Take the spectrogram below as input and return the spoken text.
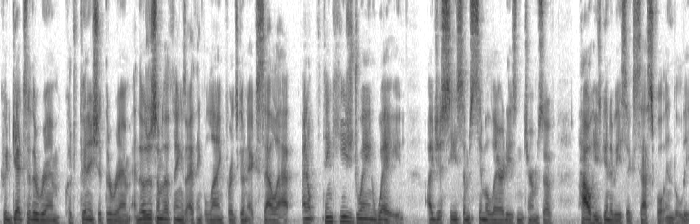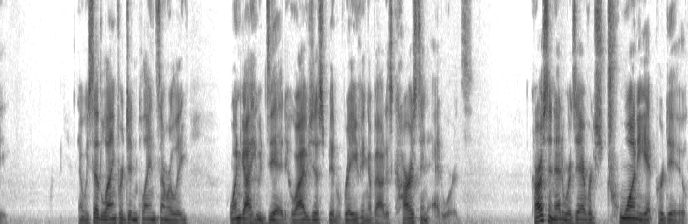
could get to the rim, could finish at the rim. And those are some of the things I think Langford's going to excel at. I don't think he's Dwyane Wade. I just see some similarities in terms of how he's going to be successful in the league. Now, we said Langford didn't play in Summer League. One guy who did, who I've just been raving about, is Carson Edwards. Carson Edwards averaged 20 at Purdue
